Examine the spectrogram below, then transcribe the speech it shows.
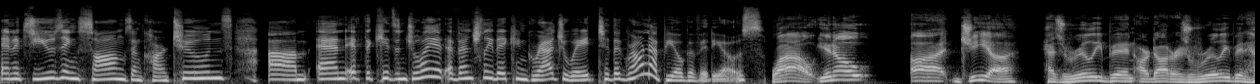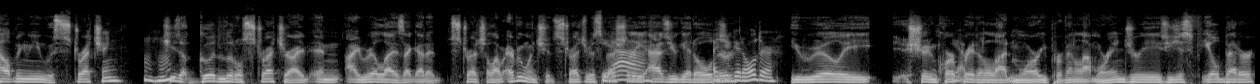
And it's using songs and cartoons. Um, and if the kids enjoy it, eventually they can graduate to the grown up yoga videos. Wow. You know, uh, Gia has really been, our daughter has really been helping me with stretching. Mm-hmm. She's a good little stretcher. I, and I realize I got to stretch a lot. Everyone should stretch, especially Yeah. as you get older. As you get older. You really should incorporate it a lot more. You prevent a lot more injuries. You just feel better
